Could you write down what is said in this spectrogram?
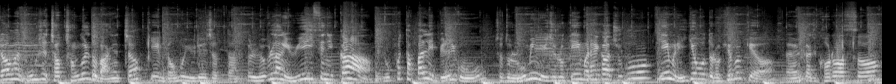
이러면 동시에 적 정글도 망했죠? 게임 너무 유리해졌다. 르블랑이 위에 있으니까 로포탑 빨리 밀고 저도 로밍 위주로 게임을 해가지고 게임을 이겨보도록 해볼게요. 나 여기까지 걸어왔어.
